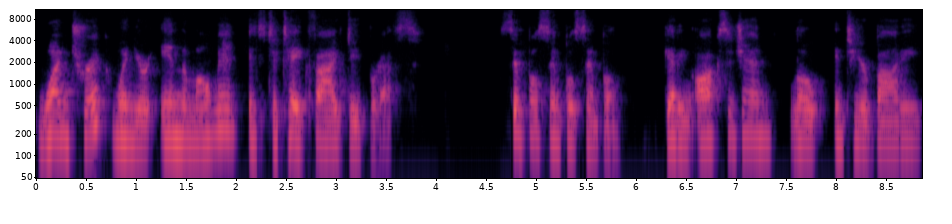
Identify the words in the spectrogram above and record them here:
One trick when you're in the moment is to take five deep breaths. Simple simple simple. Getting oxygen low into your body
